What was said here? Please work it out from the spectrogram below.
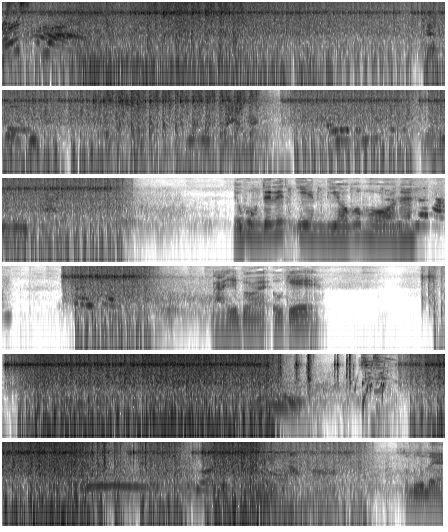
First blood. เกิดเกิดขึ้นรีบๆตายน้องรีบๆตาย เดี๋ยวผมจะเล่นเกมเดียวก็พอนะ ตายเรียบร้อย โอเคอู้โอ้สุดยอดเลยเอาเอาต้องดูเลย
